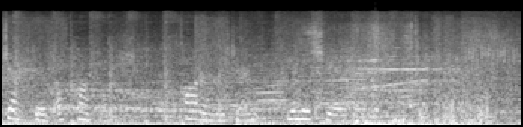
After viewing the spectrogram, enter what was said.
Objective accomplished. Auto return initiated.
